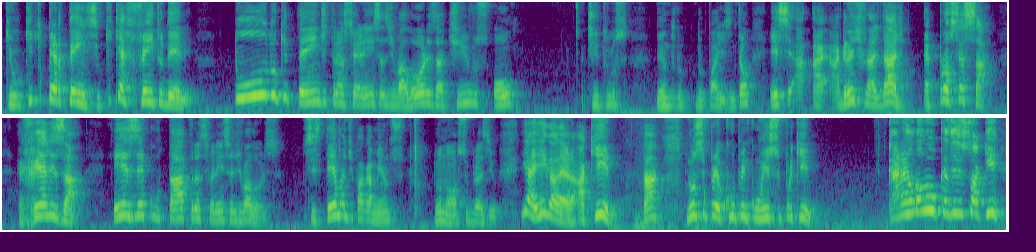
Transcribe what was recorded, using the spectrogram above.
Que o que, que pertence, o que, que é feito dele? Tudo que tem de transferências de valores, ativos ou títulos dentro do país. Então, esse, a, a, a grande finalidade é processar, é realizar, executar a transferência de valores. Sistema de pagamentos do nosso Brasil. E aí, galera, aqui, tá? Não se preocupem com isso, porque Caramba, Lucas, isso aqui.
